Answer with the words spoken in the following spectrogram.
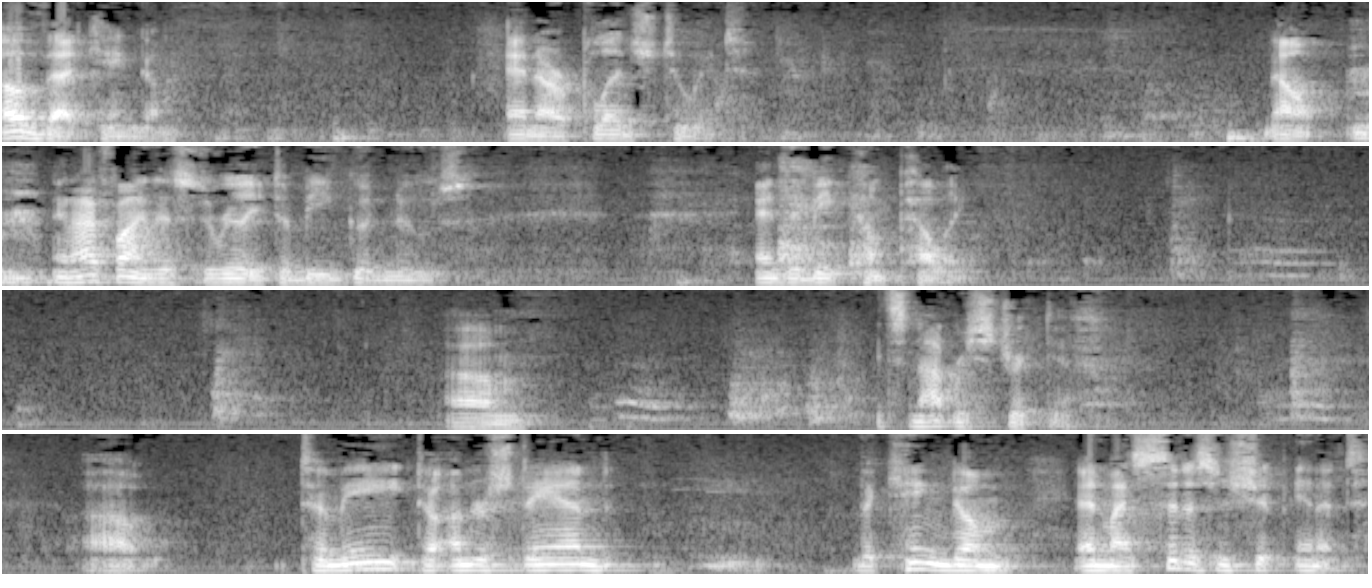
of that kingdom and our pledge to it. Now, and I find this to really to be good news and to be compelling. Um, it's not restrictive. Uh, to me, to understand the kingdom and my citizenship in it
